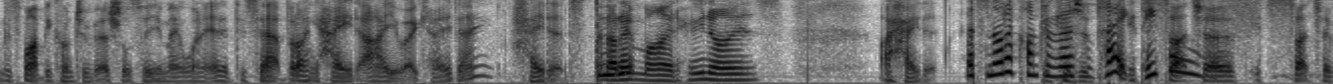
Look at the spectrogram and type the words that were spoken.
this might be controversial, so you may want to edit this out. But I hate "Are You Okay" Day. Hate it, and I don't mind. Who knows? I hate it That's not a controversial it's, take. it's People. such a it's such a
